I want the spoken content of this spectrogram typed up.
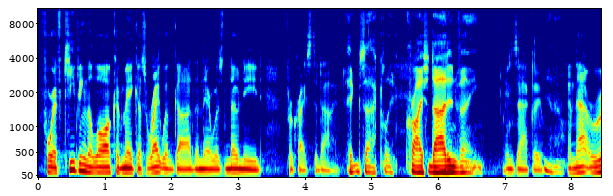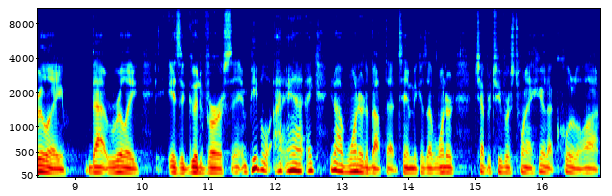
for if keeping the law could make us right with God, then there was no need for Christ to die. Exactly. Christ died in vain. Exactly. You know. And that really, that really is a good verse. And people, I, I, you know, I've wondered about that, Tim, because I've wondered, chapter 2, verse 20, I hear that quoted a lot.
